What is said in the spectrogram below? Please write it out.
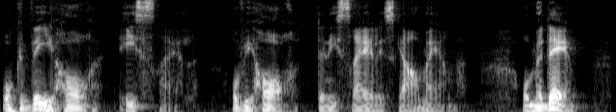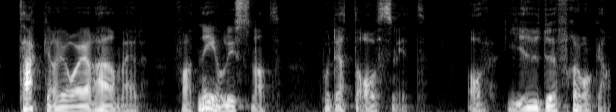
Och vi har Israel. Och vi har den israeliska armén. Och med det tackar jag er härmed för att ni har lyssnat på detta avsnitt av Judefrågan.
